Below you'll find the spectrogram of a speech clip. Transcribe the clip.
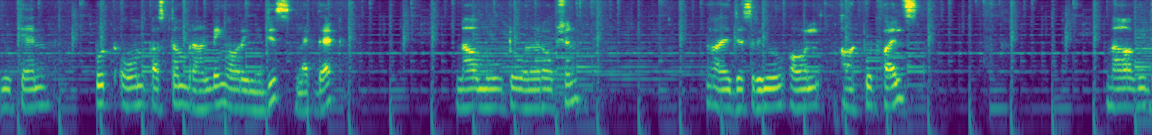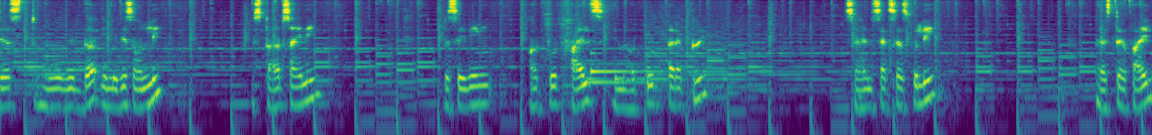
You can put on custom branding or images like that. Now move to another option. I just remove all output files. Now we just move with the images only start signing receiving output files in output directory send successfully paste a file.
